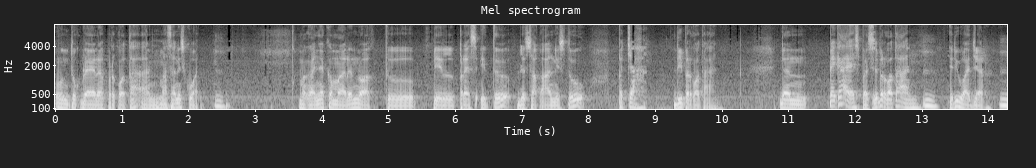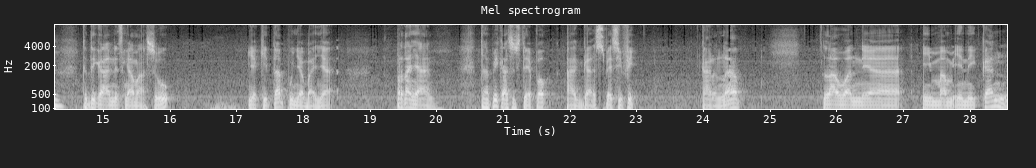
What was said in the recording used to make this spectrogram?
untuk daerah perkotaan Mas Anies kuat. Makanya kemarin waktu pilpres itu desak Anies tuh pecah di perkotaan dan PKS basisnya perkotaan, jadi wajar. Ketika Anies nggak masuk, ya kita punya banyak pertanyaan. Tapi kasus Depok agak spesifik. Karena lawannya Imam ini kan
